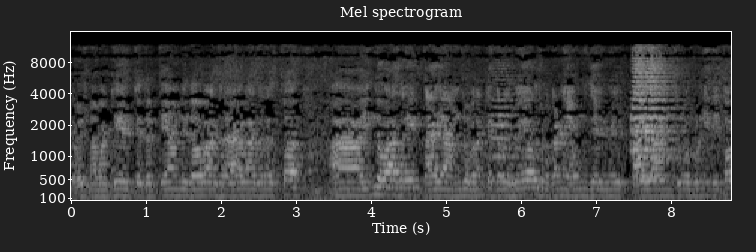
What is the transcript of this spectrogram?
कृष्णपक्षे चतुर्थ्यां द्वितोवासरः वासरस्थ इन्दुवासरयुक्तायां शुभनक्षत्रसुभयोः शुभकर्णयौं सेवितायां शुभपुण्यदितो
